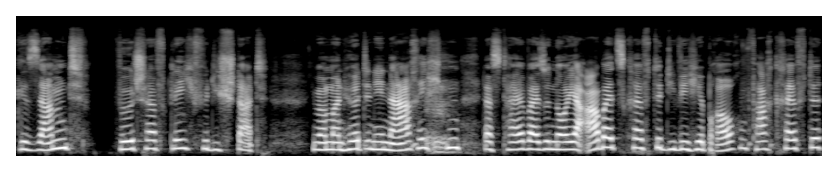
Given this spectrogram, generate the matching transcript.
gesamtwirtschaftlich für die Stadt. Meine, man hört in den Nachrichten, dass teilweise neue Arbeitskräfte, die wir hier brauchen, Fachkräfte,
